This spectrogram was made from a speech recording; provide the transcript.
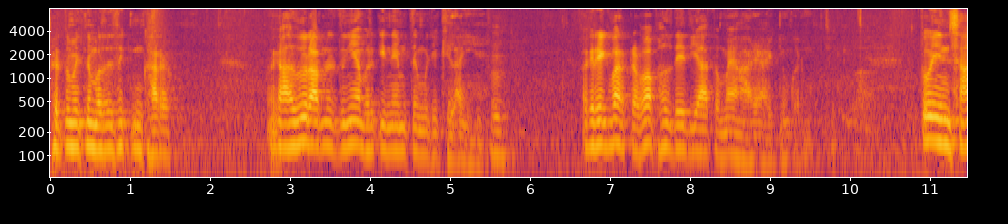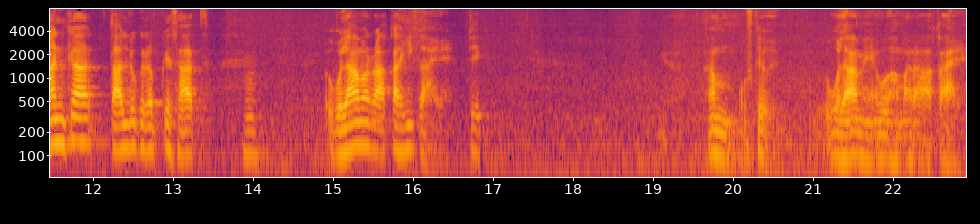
پھر تم اتنے مزے سے کیوں کھا رہے ہو؟ کہا حضور آپ نے دنیا بھر کی نعمتیں مجھے کھلائی ہیں۔ اگر ایک بار کڑوا پھل دے دیا تو میں ہائے ہائے کیوں کروں؟ تو انسان کا تعلق رب کے ساتھ غلام اور آقا ہی کا ہے۔ ٹھیک۔ ہم اس کے غلام ہیں وہ ہمارا آقا ہے۔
